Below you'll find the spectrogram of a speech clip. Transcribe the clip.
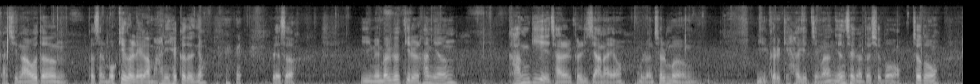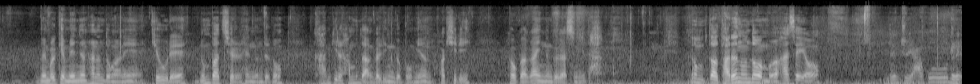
같이 나오던 것을 목격을 내가 많이 했거든요. 그래서 이 맨발걷기를 하면 감기에 잘 걸리지 않아요. 물론 젊음이 그렇게 하겠지만 연세가 드셔도 저도 맨발걷기 몇년 하는 동안에 겨울에 눈밭을 했는데도 감기를 한 번도 안 걸리는 거 보면 확실히 효과가 있는 것 같습니다. 그럼 또 다른 운동은 뭐 하세요? 렌즈 야구를.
